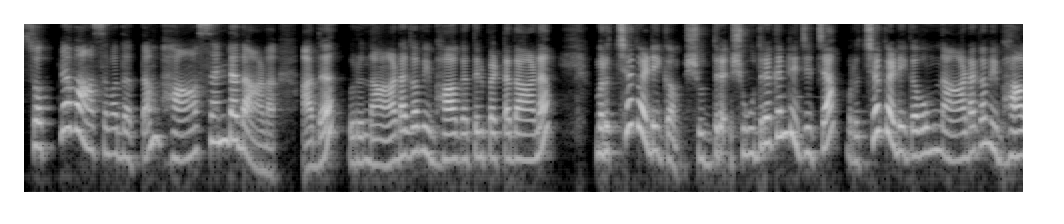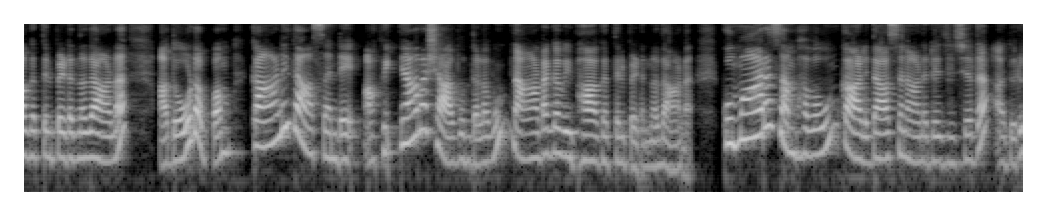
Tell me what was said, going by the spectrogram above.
സ്വപ്നവാസവദത്തം ഭാസന്റെതാണ് അത് ഒരു നാടക വിഭാഗത്തിൽപ്പെട്ടതാണ്. മൃച്ഛകടികം ശുദ്ര ശൂദ്രകൻ രചിച്ച മൃച്ഛകടികവും നാടക വിഭാഗത്തിൽപ്പെടുന്നതാണ്. അതോടൊപ്പം കാളിദാസന്റെ അഭിജ്ഞാന ശാകുന്തളവും നാടക വിഭാഗത്തിൽപ്പെടുന്നതാണ് കുമാരസംഭവവും കാളിദാസനാണ് രചിച്ചത്. അതൊരു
